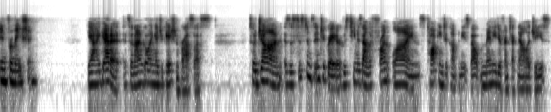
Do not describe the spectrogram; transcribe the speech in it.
information. Yeah, I get it. It's an ongoing education process. So, John, as a systems integrator whose team is on the front lines talking to companies about many different technologies,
